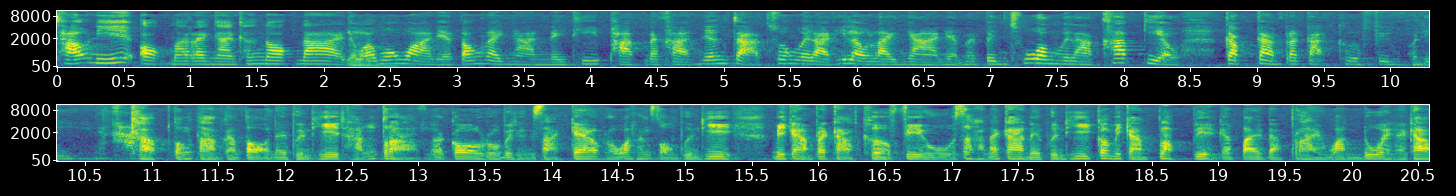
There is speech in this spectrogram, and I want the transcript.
เช้านี้ออกมารายงานข้างนอกได้ แต่ว่าเมื่อวานเนี่ยต้องรายงานในที่พักนะคะ เนื่องจากช่วงเวลาที่เรารายงานเนี่ยมันเป็นช่วงเวลาคาบเกี่ยวกับการประกาศเคอร์ฟิวพอดีนะคะครับต้องตามกันต่อในพื้นที่ทั้งตราด แล้วก็รวมไปถึงสระแก้วเพราะว่าทั้งสองพื้นที่มีการประกาศเคอร์ฟิวสถานการณ์ในพื้นที่ก็มีการปรับเปลี่ยนกันไปแบบรายวันด้วยนะครับ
